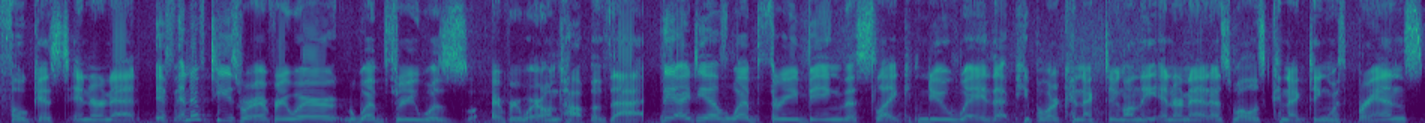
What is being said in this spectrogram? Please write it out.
focused internet. If NFTs were everywhere, Web3 was everywhere on top of that. The idea of Web3 being this like new way that people are connecting on the internet as well as connecting with brands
